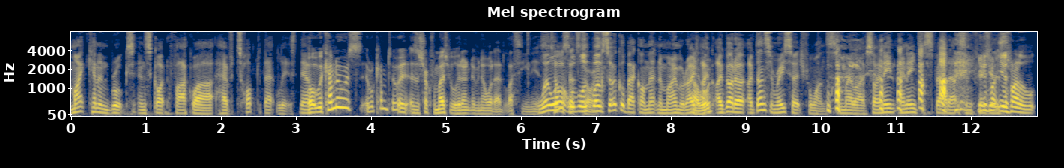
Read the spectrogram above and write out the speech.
Mike Cannon Brooks and Scott Farquhar have topped that list. Now, Well, we come to us. It will come to it as a shock for most people who don't even know what Atlassian is. Well, we'll, we'll, we'll circle back on that in a moment. Right? Oh, I, I've got a, I've done some research for once in my life, so I need I need to spout out some you, figures. just want, you just want to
